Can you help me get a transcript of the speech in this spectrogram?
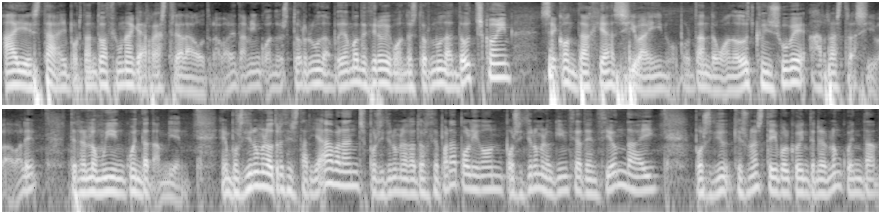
ahí está, y por tanto hace una que arrastre a la otra, ¿vale? También cuando estornuda, podríamos decir que cuando estornuda Dogecoin, se contagia Shiba Inu, por tanto, cuando Dogecoin sube, arrastra Shiba, ¿vale? Tenerlo muy en cuenta también. En posición número 13 estaría Avalanche, posición número 14 para Polygon, posición número 15, atención DAI, posición, que es una stablecoin, tenerlo en cuenta,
